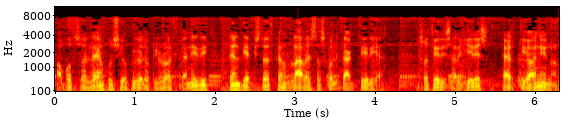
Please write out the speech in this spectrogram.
Από τους ελέγχους, οι οποίοι ολοκληρώθηκαν ήδη, δεν διαπιστώθηκαν βλάβες στα σχολικά κτίρια. Σωτήρης Αργύρης, ΕΡΤ Ιωαννίνων.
